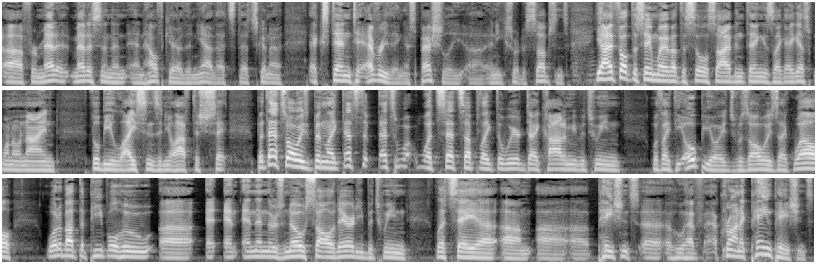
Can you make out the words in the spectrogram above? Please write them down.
uh, for medi- medicine and, and healthcare, then yeah, that's that's going to extend to everything, especially uh, any sort of substance. Mm-hmm. Yeah, I felt the same way about the psilocybin thing. Is like I guess 109 they'll be licensed and you'll have to say, but that's always been like that's the that's what what sets up like the weird dichotomy between with like the opioids was always like, well, what about the people who uh, and and then there's no solidarity between let's say uh, um, uh, uh, patients uh, who have chronic pain patients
